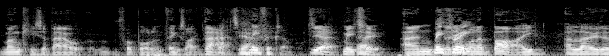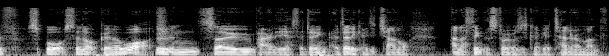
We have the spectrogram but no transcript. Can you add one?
monkeys about football and things like that. Yeah. Me, for example. Yeah, me too. And Me they three. don't want to buy a load of sports they're not going to watch. Mm. And so apparently, yes, they're doing a dedicated channel. And I think the story was it's going to be a tenner a month.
